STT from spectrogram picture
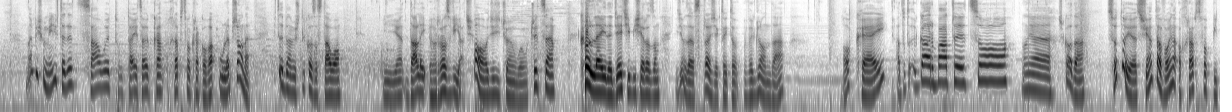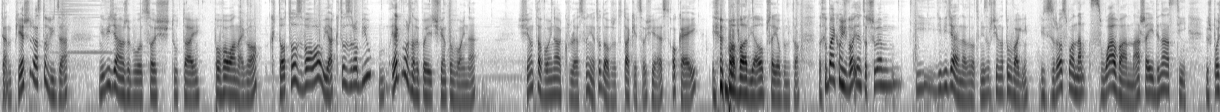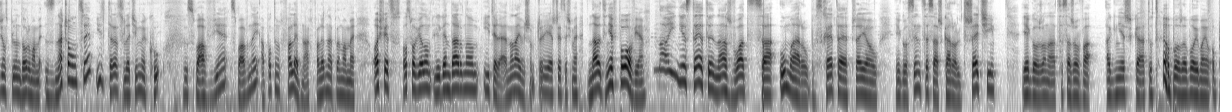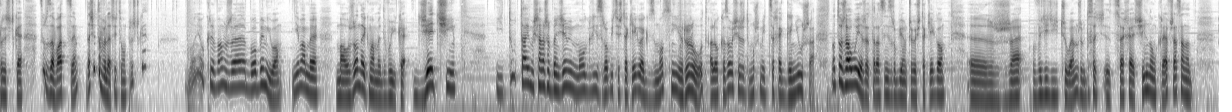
No i byśmy mieli wtedy cały tutaj, całe hrabstwo Krakowa ulepszone. I wtedy by nam już tylko zostało je dalej rozwijać. O, dziedziczyłem łączycę. Kolejne dzieci mi się rodzą. Idziemy zaraz sprawdzić, jak tutaj to wygląda. Okej. Okay. A tu garbaty, co? No nie, szkoda. Co to jest? Święta wojna o hrabstwo Piten. Pierwszy raz to widzę. Nie widziałem, że było coś tutaj powołanego. Kto to zwołał? Jak to zrobił? Jak można wypowiedzieć świętą wojnę? Święta wojna, królestwo, nie, to dobrze, to takie coś jest, okej. Bawaria, o, przejąłbym to. No chyba jakąś wojnę toczyłem i nie wiedziałem nawet o tym, nie zwróciłem na to uwagi. I wzrosła nam sława naszej dynastii. Już poziom splendoru mamy znaczący i teraz lecimy ku sławie, sławnej, a potem chwalebna. Chwalebna potem mamy oświec osławioną, legendarną i tyle, na najwyższym, czyli jeszcze jesteśmy nawet nie w połowie. No i niestety nasz władca umarł. Schetę przejął jego syn cesarz Karol III, jego żona cesarzowa Agnieszka, tutaj, o Boże, oboje mają opryszczkę. Cóż za władcy. Da się to wyleczyć, tą opryszczkę? Bo nie ukrywam, że byłoby miło. Nie mamy małżonek, mamy dwójkę dzieci. I tutaj myślałem, że będziemy mogli zrobić coś takiego jak wzmocnij ród, ale okazało się, że to muszę mieć cechę geniusza. No to żałuję, że teraz nie zrobiłem czegoś takiego, e, że wydziedziczyłem, żeby dostać cechę silną krew, szansa na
